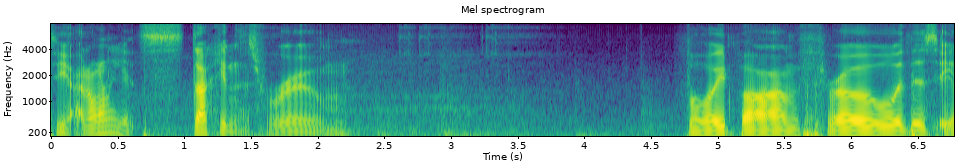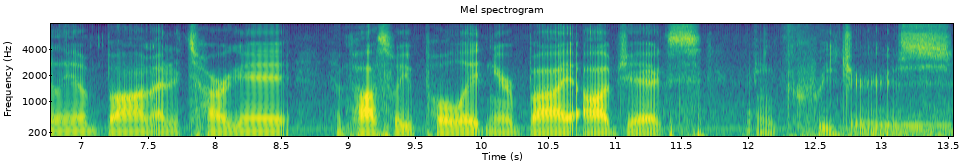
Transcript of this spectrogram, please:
See, I don't want to get stuck in this room. Void bomb. Throw this alien bomb at a target and possibly pull it nearby objects. And creatures.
